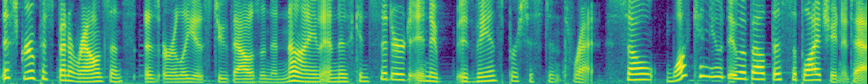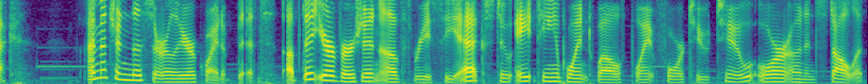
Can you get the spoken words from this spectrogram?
This group has been around since as early as 2009 and is considered an advanced persistent threat. So, what can you do about this supply chain attack? I mentioned this earlier quite a bit. Update your version of 3CX to 18.12.422 or uninstall it,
